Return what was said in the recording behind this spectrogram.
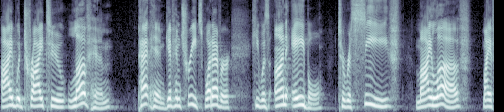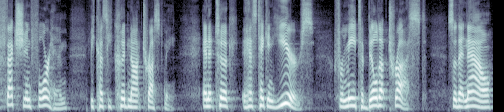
I would try to love him, pet him, give him treats, whatever, he was unable to receive my love, my affection for him, because he could not trust me. And it took, it has taken years for me to build up trust so that now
